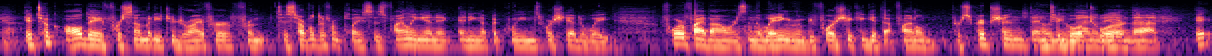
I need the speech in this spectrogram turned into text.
Yeah. It took all day for somebody to drive her from to several different places, finally in, ending up at Queens where she had to wait four or five hours in the waiting room before she could get that final prescription, then no to go up to her. that. It,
